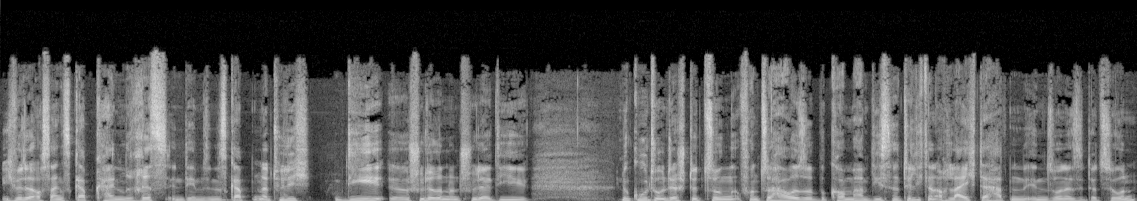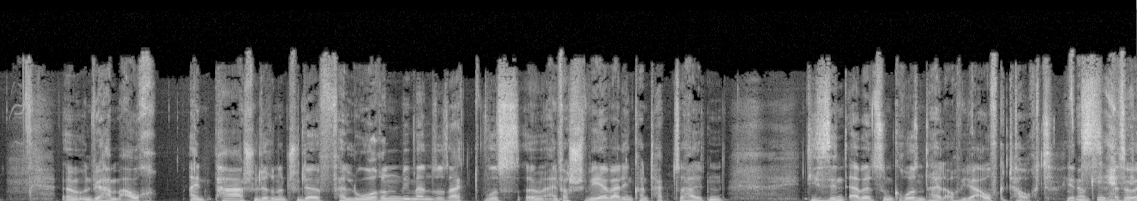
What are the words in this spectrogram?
ich würde auch sagen, es gab keinen Riss in dem Sinne. Es gab natürlich die äh, Schülerinnen und Schüler, die eine gute Unterstützung von zu Hause bekommen haben, die es natürlich dann auch leichter hatten in so einer Situation. Ähm, und wir haben auch ein paar Schülerinnen und Schüler verloren, wie man so sagt, wo es äh, einfach schwer war, den Kontakt zu halten. Die sind aber zum großen Teil auch wieder aufgetaucht jetzt. Okay. Also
